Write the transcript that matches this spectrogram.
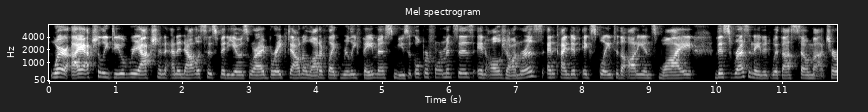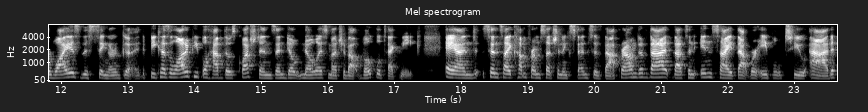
where I actually do reaction and analysis videos where I break down a lot of like really famous musical performances in all genres and kind of explain to the audience why this resonated with us so much or why is this singer good? Because a lot of people have those questions and don't know as much about vocal technique. And since I come from such an extensive background of that, that's an insight that we're able to add.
